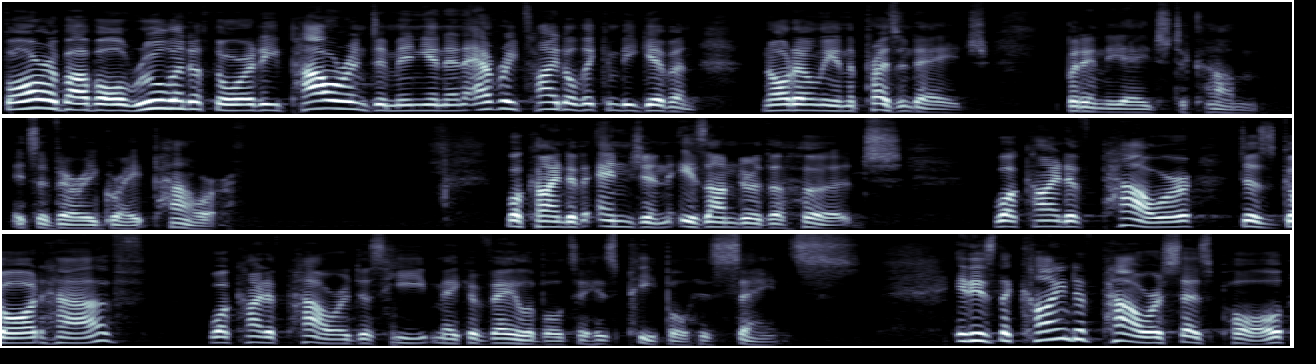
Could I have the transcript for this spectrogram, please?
far above all rule and authority, power and dominion, and every title that can be given, not only in the present age, but in the age to come. It's a very great power. What kind of engine is under the hood? What kind of power does God have? What kind of power does he make available to his people, his saints? It is the kind of power, says Paul,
